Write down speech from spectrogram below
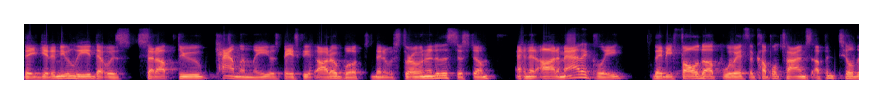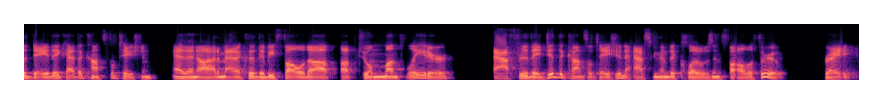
they get a new lead that was set up through Calendly. It was basically auto booked, then it was thrown into the system, and then automatically they'd be followed up with a couple times up until the day they had the consultation, and then automatically they'd be followed up up to a month later after they did the consultation, asking them to close and follow through. Right.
